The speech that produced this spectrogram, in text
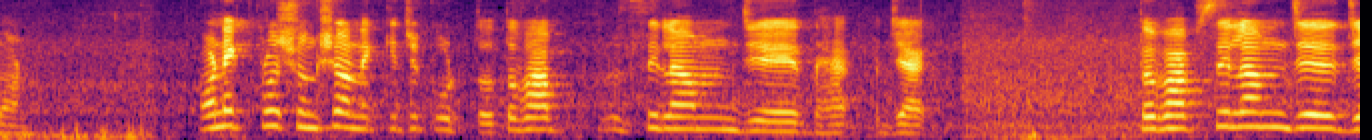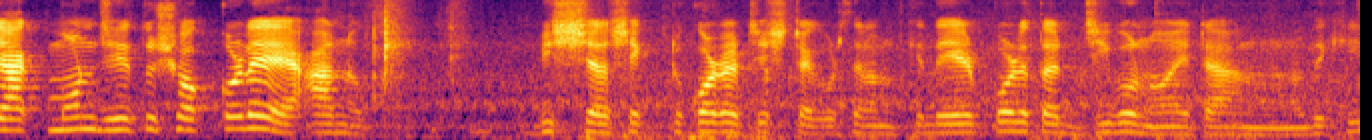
মন। অনেক প্রশংসা, অনেক কিছু করতো। তো ভাবছিলাম যে যাক। তো ভাবছিলাম যে যাক মন যেহেতু শখ করে আনুক। বিশ্বাস একটু করার চেষ্টা করছিলাম কিন্তু এরপরে তার জীবনও এটা আনব না দেখি।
